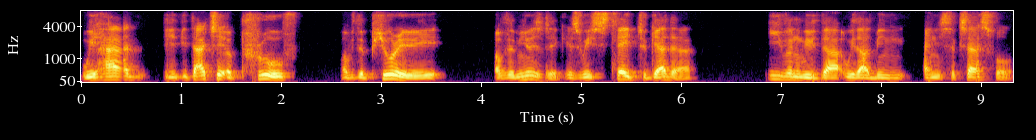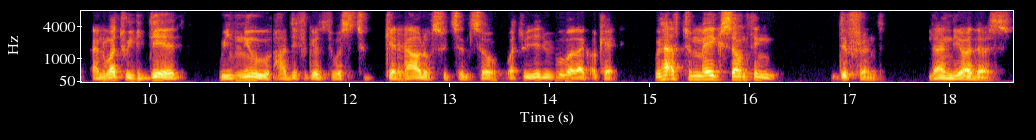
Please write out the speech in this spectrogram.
we had it, it actually a proof of the purity of the music is we stayed together even without without being any successful. And what we did, we knew how difficult it was to get out of Switzerland. So what we did, we were like, okay, we have to make something different than the others.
